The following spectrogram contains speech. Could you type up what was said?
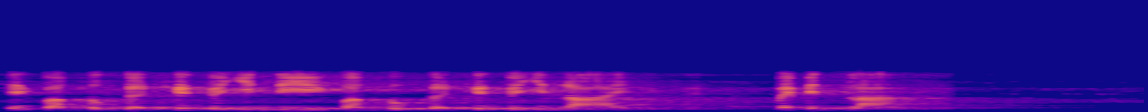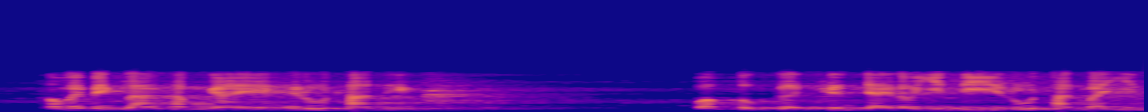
เช่นความสุขเกิดขึ้นก็ยินดี ความทุกข์เกิดขึ้นก็ยินร้าย ไม่เป็นกลางเราไม่เป็นกลางทำไงให้รู้ทันอีกความสุขเกิดขึ้นใจเรายินดี รู้ทันว่ายิน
